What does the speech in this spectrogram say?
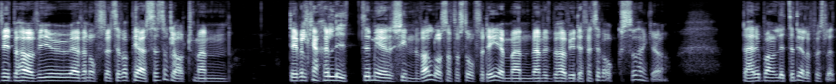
vi behöver ju även offensiva pjäser såklart, men det är väl kanske lite mer Kinnvall då som får stå för det, men, men vi behöver ju defensiva också, tänker jag. Det här är bara en liten del av pusslet.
